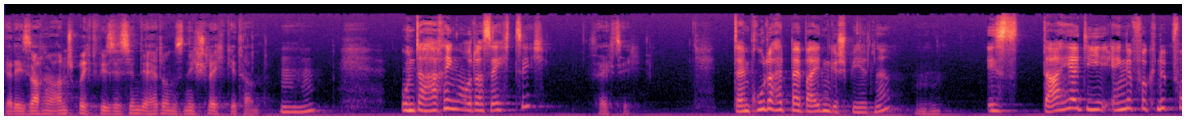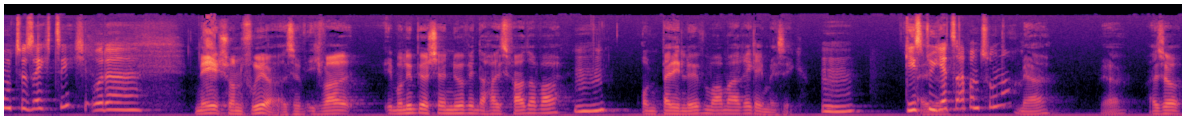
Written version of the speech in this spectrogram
der die Sachen anspricht, wie sie sind, der hätte uns nicht schlecht getan. Mhm. Unterhaching oder 60? 60. Dein Bruder hat bei beiden gespielt, ne? Mhm. Ist daher die enge Verknüpfung zu 60 oder? Nee, schon früher. Also ich war im Olympiastadion nur, wenn der HSV da war. Mhm. Und bei den Löwen waren wir regelmäßig. Mhm. Gehst also, du jetzt ab und zu noch? Ja, ja. Also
